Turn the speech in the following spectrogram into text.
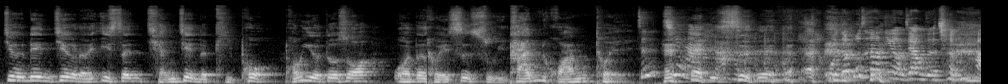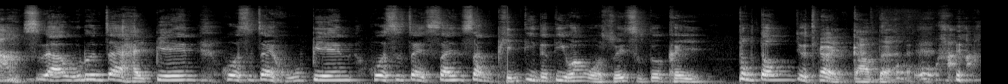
就练就了一身强健的体魄。朋友都说我的腿是属于弹簧腿，真假？是，我都不知道你有这样的称号。是啊，无论在海边，或是在湖边，或是在山上平地的地方，我随时都可以。咚咚就跳很高的，哦哦，好好好，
